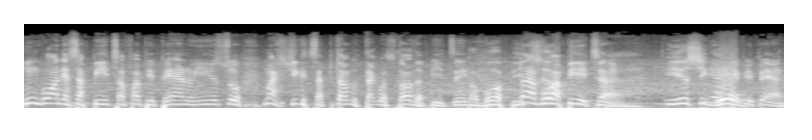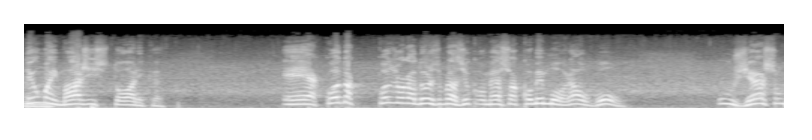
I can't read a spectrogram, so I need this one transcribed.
Engole essa pizza, Fábio Piperno. Isso. Mastiga essa pizza. Tá, tá gostosa a pizza, hein? Tá boa a pizza. Tá boa a pizza. E esse E gol aí, tem uma imagem histórica. É, quando, a, quando os jogadores do Brasil começam a comemorar o gol, o Gerson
